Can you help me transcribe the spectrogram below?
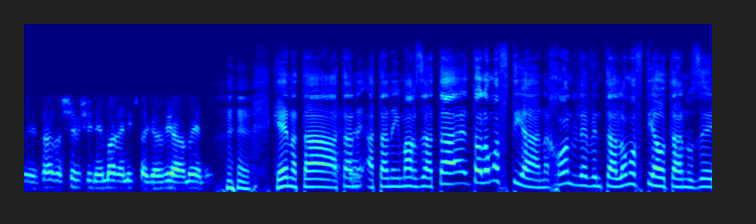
בעזרת השם שנאמר הניף את הגביע, אמן. כן, אתה, אתה, אתה נאמר זה אתה, אתה לא מפתיע, נכון? לבנטל לא מפתיע אותנו, זה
